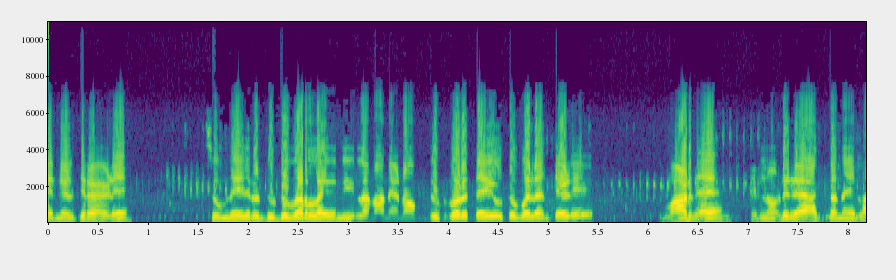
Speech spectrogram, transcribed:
ಏನ್ ಹೇಳ್ತೀರಾ ಹೇಳಿ? ಸುಮ್ಮನೆ ಇದ್ರ ದುಡ್ಡು ಬರಲ್ಲ, ಏನೂ ಇಲ್ಲ. ನಾನೇನೋ ದುಡ್ಡು ಬರುತ್ತೆ ಯೂಟ್ಯೂಬಲ್ಲಿ ಅಂತೇಳಿ ಮಾಡಿದೆ. ಇಲ್ಲಿ ನೋಡಿದ್ರೆ ಆಗ್ತಾನೆ ಇಲ್ಲ.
